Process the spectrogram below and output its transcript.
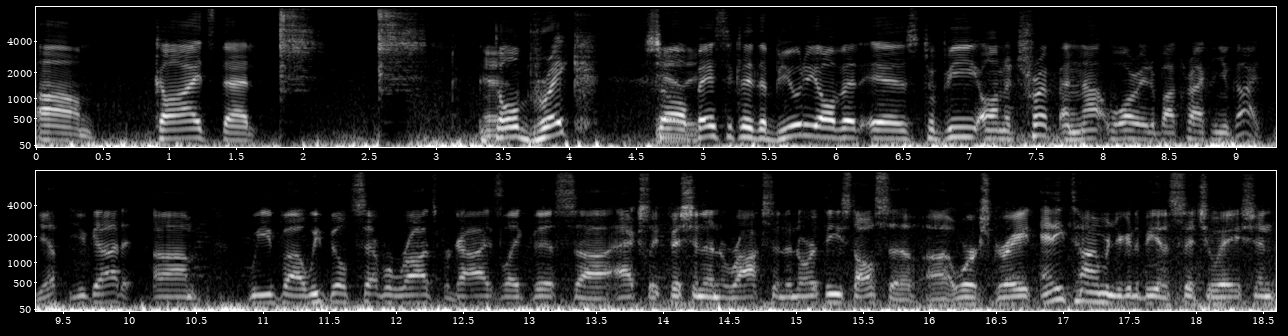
um, guides that Yeah. don't break. So Yeah, basically the beauty of it is to be on a trip and not worried about cracking your guide. Yep, you got it. Um, we've uh, we built several rods for guys like this. Uh, actually, fishing in the rocks in the Northeast also uh, it works great. Anytime when you're going to be in a situation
